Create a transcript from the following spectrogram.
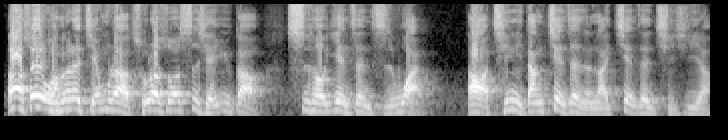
啊，所以我们的节目呢，除了说事前预告、事后验证之外，啊，请你当见证人来见证奇迹啊！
